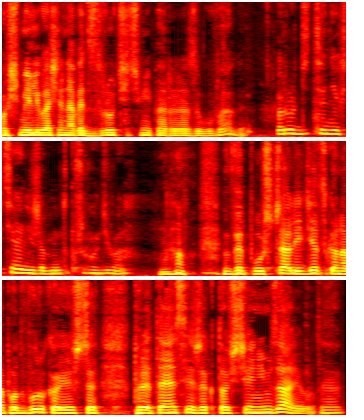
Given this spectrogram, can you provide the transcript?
Ośmieliła się nawet zwrócić mi parę razy uwagę. Rodzice nie chcieli, żebym tu przychodziła. No, wypuszczali dziecko na podwórko i jeszcze pretensje, że ktoś się nim zajął, tak?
